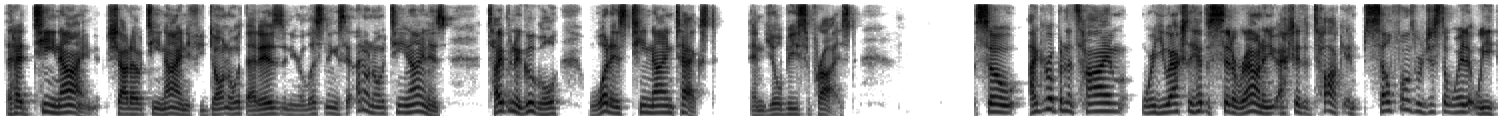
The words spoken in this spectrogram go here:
that had T9. Shout out T9. If you don't know what that is and you're listening, you say, I don't know what T9 is. Type into Google, what is T9 text? And you'll be surprised. So I grew up in a time where you actually had to sit around and you actually had to talk. And cell phones were just a way that we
